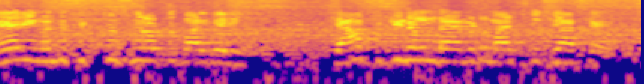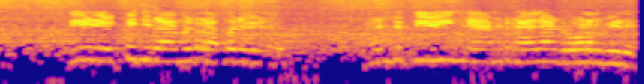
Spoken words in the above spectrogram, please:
bearing வந்து six two zero two ball bearing gap fifteen M diameter multi gap வீடு எட்டு இன்ச்சு டயமீட்டர் ரப்பர் வீடு ரெண்டு தீவிங் டயமீட்டர் நைலாண்ட் ரோலர் வீடு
